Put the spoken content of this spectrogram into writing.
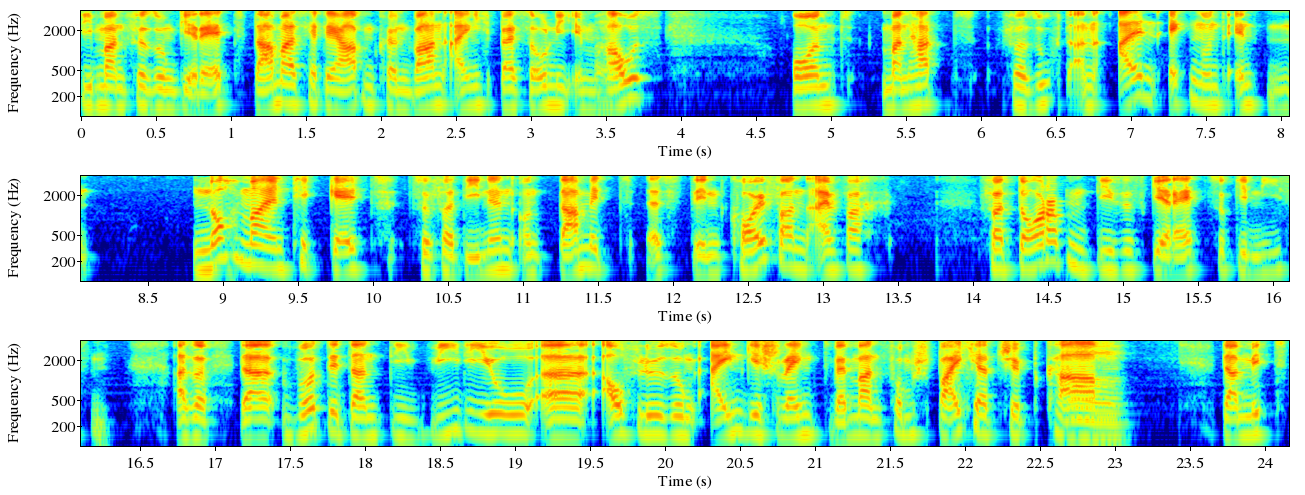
die man für so ein Gerät damals hätte haben können, waren eigentlich bei Sony im Haus und man hat versucht an allen Ecken und Enden nochmal einen Tick Geld zu verdienen und damit es den Käufern einfach verdorben, dieses Gerät zu genießen. Also da wurde dann die Videoauflösung äh, eingeschränkt, wenn man vom Speicherchip kam, mhm. damit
